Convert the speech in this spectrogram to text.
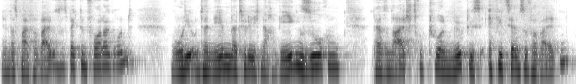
nennen wir es mal, Verwaltungsaspekt im Vordergrund, wo die Unternehmen natürlich nach Wegen suchen, Personalstrukturen möglichst effizient zu verwalten.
